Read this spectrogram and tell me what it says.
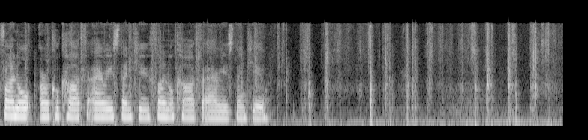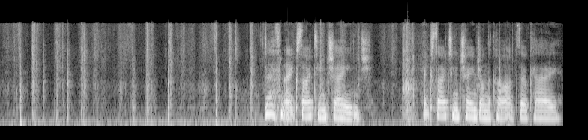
Final oracle card for Aries, thank you. Final card for Aries, thank you. Definite exciting change. Exciting change on the cards, okay.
